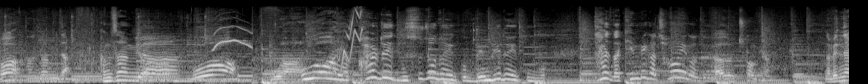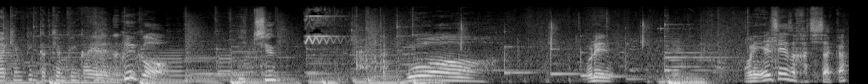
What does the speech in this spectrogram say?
와 감사합니다. 감사합니다. 우와. 우와. 우와 야 칼도 있고 수저도 있고 냄비도 있고 뭐. 사실 나 캠핑카 처음이거든. 나도 처음이야. 나 맨날 캠핑카 캠핑카 이랬는데. 그니까. 2층? 우와. 우리 우리 1층에서 같이 잘까?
